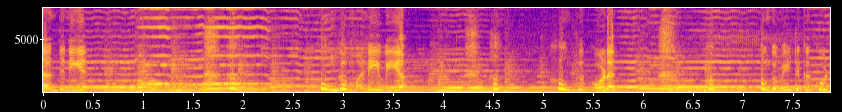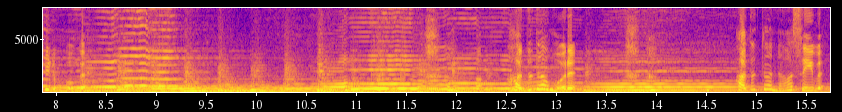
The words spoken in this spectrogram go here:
நந்தினிய உங்க மனைவியா உங்க கூட உங்க வீட்டுக்கு கூட்டிட்டு போங்க. அதுதான் முறை. அதுதான் நான் செய்வேன்.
